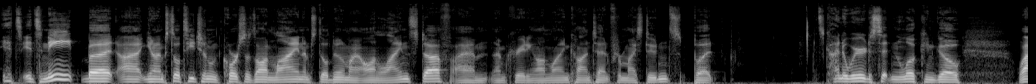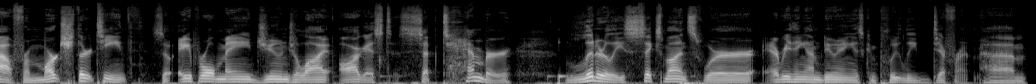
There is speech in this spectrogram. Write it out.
it's it's neat, but uh, you know I'm still teaching courses online. I'm still doing my online stuff. I'm I'm creating online content for my students, but it's kind of weird to sit and look and go, wow, from March 13th, so April, May, June, July, August, September, literally six months where everything I'm doing is completely different. Um,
